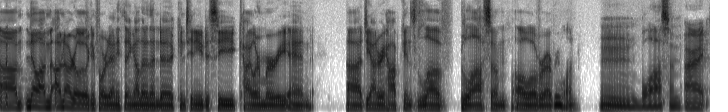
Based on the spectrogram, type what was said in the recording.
Um, no, I'm I'm not really looking forward to anything other than to continue to see Kyler Murray and uh, DeAndre Hopkins love blossom all over everyone. mm, blossom. All right.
